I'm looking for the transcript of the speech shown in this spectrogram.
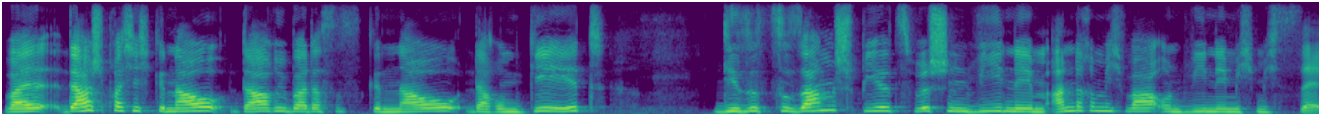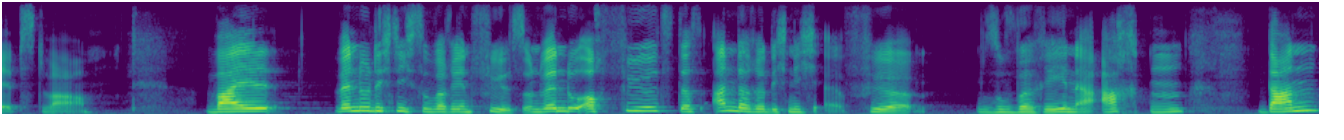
weil da spreche ich genau darüber, dass es genau darum geht, dieses Zusammenspiel zwischen wie nehmen andere mich wahr und wie nehme ich mich selbst wahr. Weil wenn du dich nicht souverän fühlst und wenn du auch fühlst, dass andere dich nicht für souverän erachten, dann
